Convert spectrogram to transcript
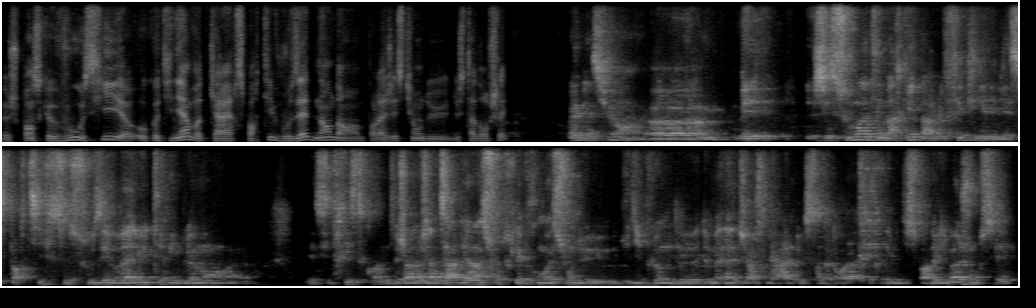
Je pense que vous aussi, au quotidien, votre carrière sportive vous aide non, pour la gestion du, Stade Rochelet? Oui, bien sûr. Euh, mais j'ai souvent été marqué par le fait que les, sportifs se sous-évaluent terriblement. et c'est triste. J'interviens sur toutes les promotions du, diplôme de, manager général de Standard de l'Académie du sport de Limoges. Donc, c'est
